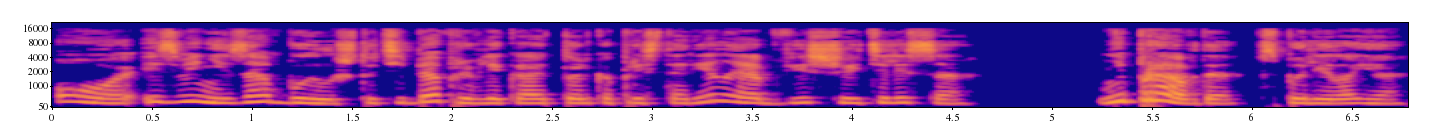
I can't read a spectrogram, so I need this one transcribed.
«О, извини, забыл, что тебя привлекают только престарелые обвисшие телеса». «Неправда!» — вспылила я.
